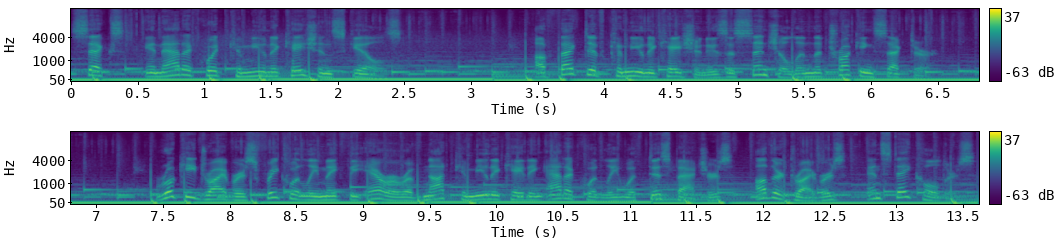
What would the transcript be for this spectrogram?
6. Inadequate communication skills. Effective communication is essential in the trucking sector. Rookie drivers frequently make the error of not communicating adequately with dispatchers, other drivers, and stakeholders.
